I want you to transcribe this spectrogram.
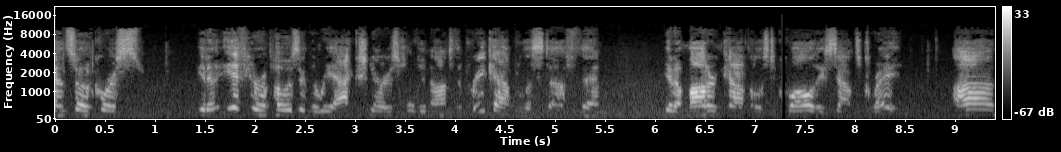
And so, of course, you know, if you're opposing the reactionaries holding on to the pre-capitalist stuff, then you know, modern capitalist equality sounds great. Um,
